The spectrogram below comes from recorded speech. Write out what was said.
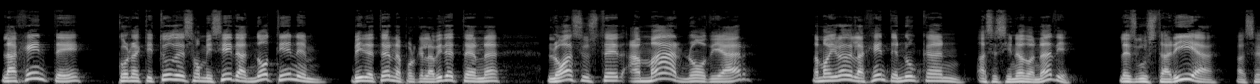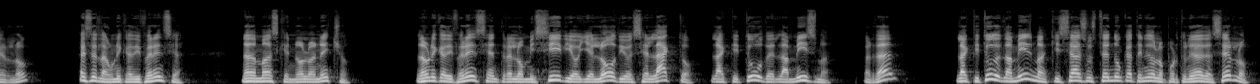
La gente con actitudes homicidas no tienen vida eterna, porque la vida eterna lo hace usted amar, no odiar. La mayoría de la gente nunca han asesinado a nadie. Les gustaría hacerlo, esa es la única diferencia. Nada más que no lo han hecho. La única diferencia entre el homicidio y el odio es el acto. La actitud es la misma, ¿verdad? La actitud es la misma. Quizás usted nunca ha tenido la oportunidad de hacerlo.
